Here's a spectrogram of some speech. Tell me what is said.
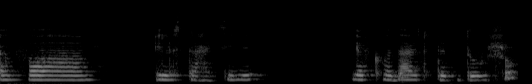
В ілюстрації я вкладаю туди в душу.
